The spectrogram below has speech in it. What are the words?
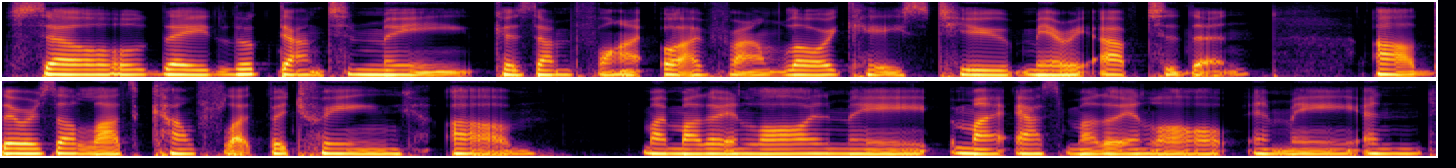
So they look down to me because I'm fine. Well, I'm from lowercase to marry up to them uh, there was a lot of conflict between um, my mother-in-law and me, my ex mother-in-law and me, and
